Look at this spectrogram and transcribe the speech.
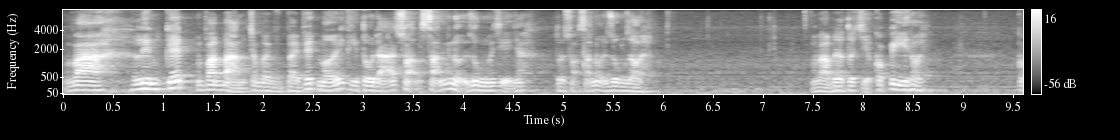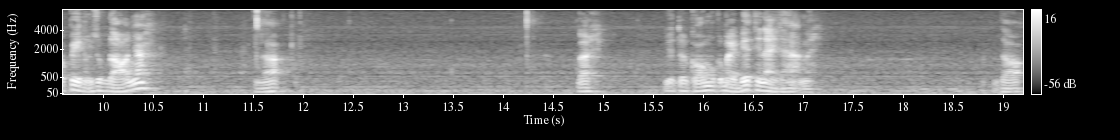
Và liên kết văn bản trong bài, bài viết mới thì tôi đã soạn sẵn cái nội dung với chị nhé tôi soạn sẵn nội dung rồi. Và bây giờ tôi chỉ copy thôi. Copy nội dung đó nhé đó. Đây. Như tôi có một cái bài viết như này chẳng hạn này. Đó.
